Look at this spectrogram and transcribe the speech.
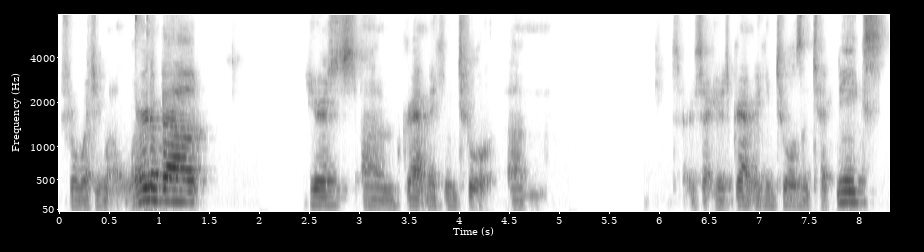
for what you want to learn about. Here's um, grant making tool. Um, sorry, here's grant making tools and techniques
